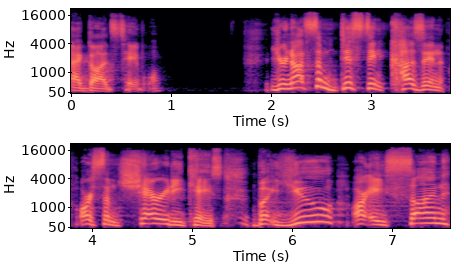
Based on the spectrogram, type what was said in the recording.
at God's table. You're not some distant cousin or some charity case, but you are a son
